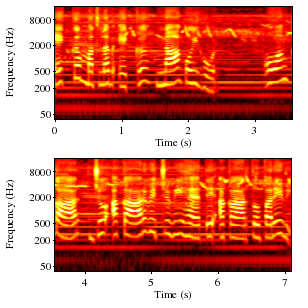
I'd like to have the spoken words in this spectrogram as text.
ਇੱਕ ਮਤਲਬ ਇੱਕ, ਨਾ ਕੋਈ ਹੋਰ। ਓੰਕਾਰ ਜੋ ਆਕਾਰ ਵਿੱਚ ਵੀ ਹੈ ਤੇ ਆਕਾਰ ਤੋਂ ਪਰੇ ਵੀ।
